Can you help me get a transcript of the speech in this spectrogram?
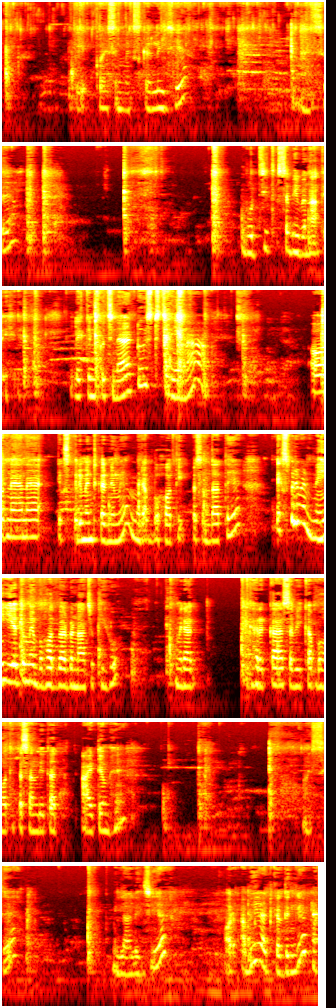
एक को ऐसे मिक्स कर लीजिए। ऐसे। भुर्जी तो सभी बनाते हैं, लेकिन कुछ नया ट्विस्ट चाहिए ना? और नया नया एक्सपेरिमेंट करने में मेरा बहुत ही पसंद आते हैं। एक्सपेरिमेंट नहीं, ये तो मैं बहुत बार बना चुकी हूँ। मेरा घर का सभी का बहुत ही पसंदीदा आइटम है। ऐसे मिला लीजिए और अभी ऐड कर देंगे मटर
